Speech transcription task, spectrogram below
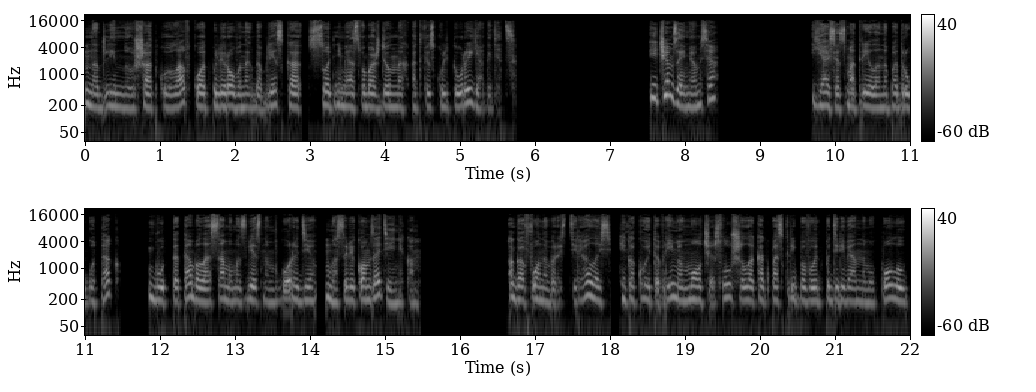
на длинную шаткую лавку, отполированных до блеска сотнями освобожденных от физкультуры ягодиц. «И чем займемся? Яся смотрела на подругу так, будто та была самым известным в городе массовиком-затейником. Агафонова растерялась и какое-то время молча слушала, как поскрипывают по деревянному полу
